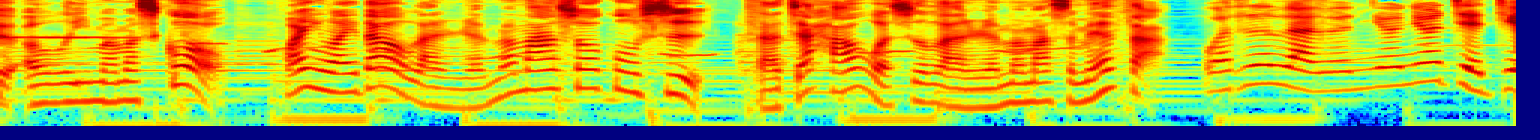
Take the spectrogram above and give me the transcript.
Oli Mama School，欢迎来到懒人妈妈说故事。大家好，我是懒人妈妈 Samantha，我是懒人妞妞姐姐。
